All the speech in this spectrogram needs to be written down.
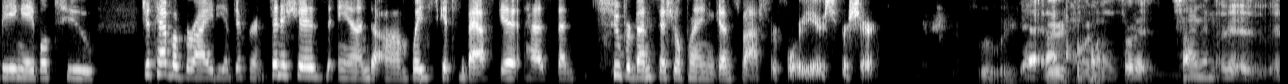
being able to just have a variety of different finishes and um, ways to get to the basket has been super beneficial playing against Voss for four years for sure. Absolutely. Yeah, and I, I, just want to sort of chime in. Uh, uh,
